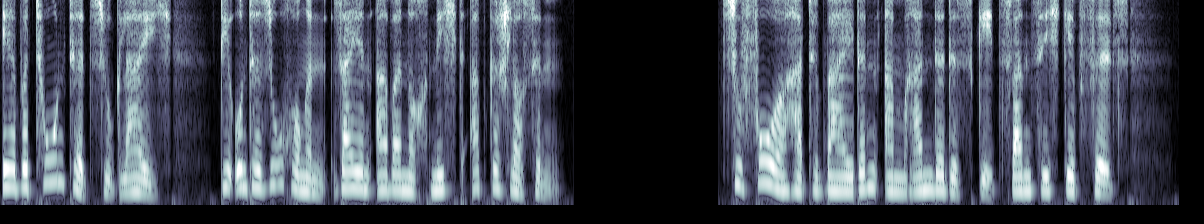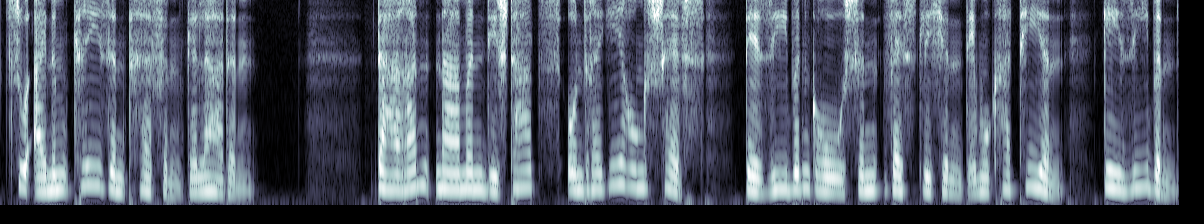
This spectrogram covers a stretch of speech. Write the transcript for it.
Er betonte zugleich, die Untersuchungen seien aber noch nicht abgeschlossen. Zuvor hatte Biden am Rande des G20-Gipfels zu einem Krisentreffen geladen. Daran nahmen die Staats- und Regierungschefs der sieben großen westlichen Demokratien G7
